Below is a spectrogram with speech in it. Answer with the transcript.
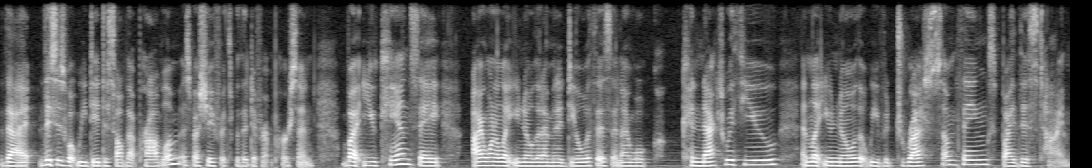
that this is what we did to solve that problem, especially if it's with a different person. But you can say, I want to let you know that I'm going to deal with this and I will connect with you and let you know that we've addressed some things by this time.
